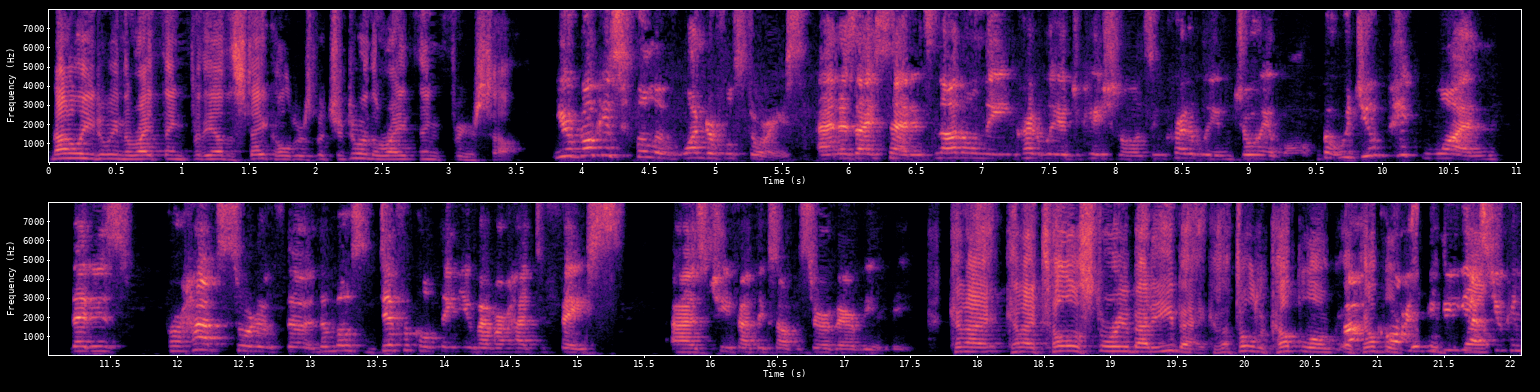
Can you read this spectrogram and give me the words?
not only are you doing the right thing for the other stakeholders, but you're doing the right thing for yourself. Your book is full of wonderful stories. And as I said, it's not only incredibly educational, it's incredibly enjoyable. But would you pick one that is perhaps sort of the, the most difficult thing you've ever had to face as chief ethics officer of Airbnb. Can I can I tell a story about eBay? Because I told a couple of a of couple course. of yes, you can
